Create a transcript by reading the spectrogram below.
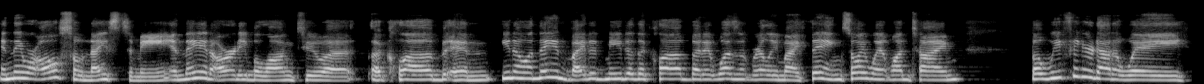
and they were all so nice to me and they had already belonged to a, a club and you know and they invited me to the club but it wasn't really my thing. So I went one time but we figured out a way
